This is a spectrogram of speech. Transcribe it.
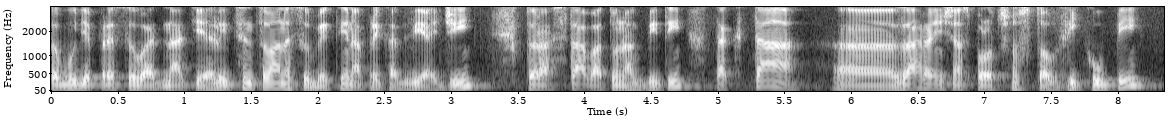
to bude presúvať na tie licencované subjekty, napríklad VIG, ktorá stáva tu na byty, tak tá e, zahraničná spoločnosť to vykúpi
